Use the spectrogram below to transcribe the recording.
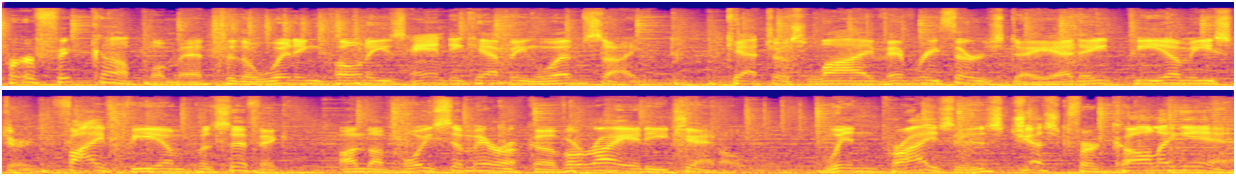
perfect complement to the Winning Ponies handicapping website. Catch us live every Thursday at 8 p.m. Eastern, 5 p.m. Pacific on the Voice America Variety Channel. Win prizes just for calling in.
